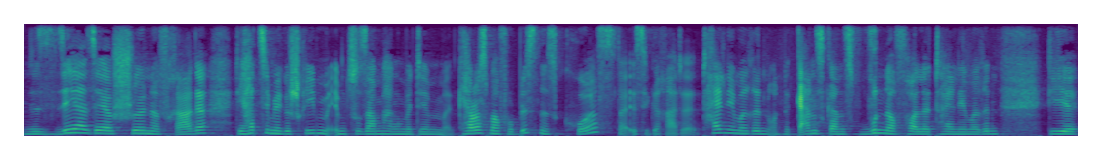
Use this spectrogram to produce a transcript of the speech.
eine sehr, sehr schöne Frage. Die hat sie mir geschrieben im Zusammenhang mit dem Charisma for Business Kurs. Da ist sie gerade Teilnehmerin und eine ganz, ganz wundervolle Teilnehmerin, die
